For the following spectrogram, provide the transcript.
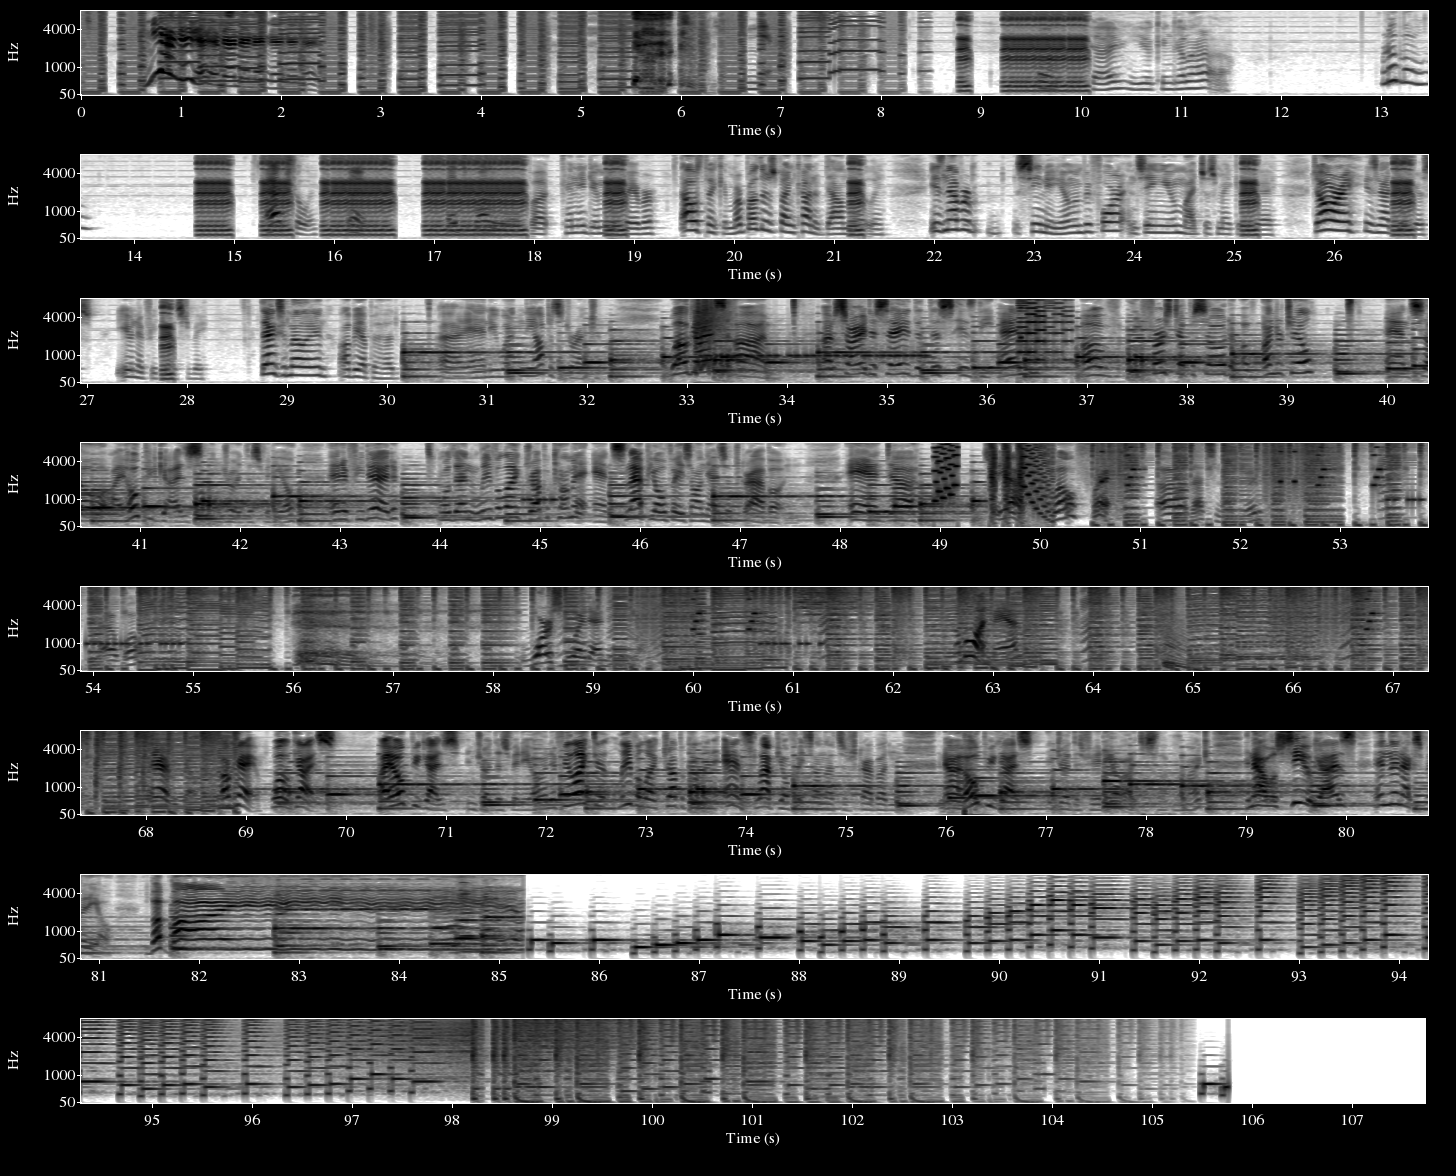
Thinking, my brother's been kind of down lately. He's never seen a human before, and seeing you might just make his day. Don't worry, he's not dangerous, even if he tries to be. Thanks a million. I'll be up ahead. Uh, and he went in the opposite direction. Well, guys, um, I'm sorry to say that this is the end of the first episode of Undertale. And so I hope you guys enjoyed this video. And if you did, well then leave a like, drop a comment, and slap your face on that subscribe button. And uh, so yeah, well, frick, uh, that's not good. Uh, well, worst way to end video. Come on, man. There we go. Okay, well, guys, I hope you guys enjoyed this video. And if you liked it, leave a like, drop a comment, and slap your face on that subscribe button. And I hope you guys enjoyed this video. I just slapped my mic. And I will see you guys in the next video. Bye bye.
